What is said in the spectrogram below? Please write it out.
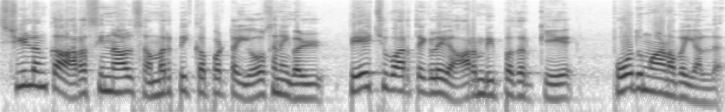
ஸ்ரீலங்கா அரசினால் சமர்ப்பிக்கப்பட்ட யோசனைகள் பேச்சுவார்த்தைகளை ஆரம்பிப்பதற்கே போதுமானவை அல்ல.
